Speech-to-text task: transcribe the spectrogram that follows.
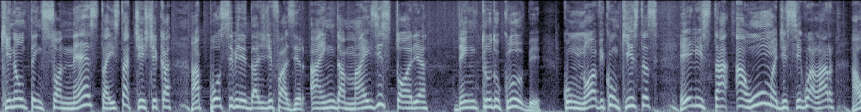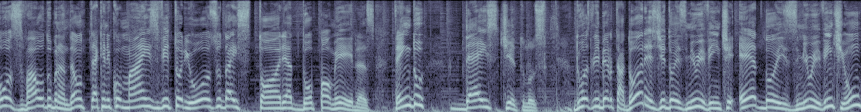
que não tem só nesta estatística a possibilidade de fazer ainda mais história dentro do clube. Com nove conquistas, ele está a uma de se igualar a Oswaldo Brandão, técnico mais vitorioso da história do Palmeiras, tendo dez títulos duas Libertadores de 2020 e 2021,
